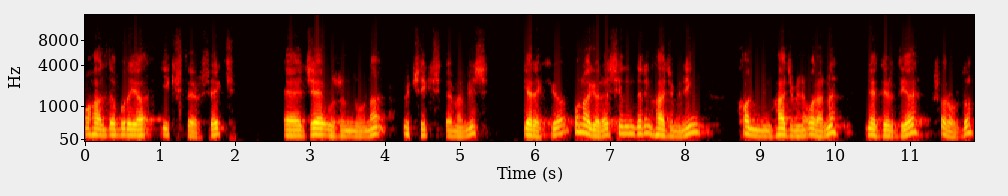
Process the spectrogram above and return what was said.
O halde buraya x dersek EC uzunluğuna 3x dememiz gerekiyor. Buna göre silindirin hacminin koninin hacmine oranı nedir diye soruldu.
